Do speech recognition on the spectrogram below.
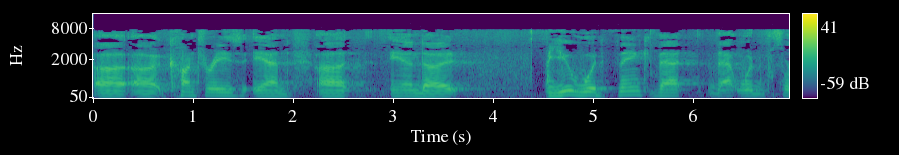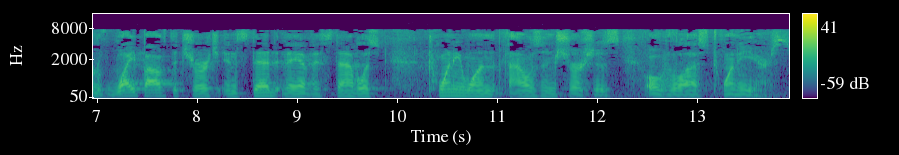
uh, uh countries and uh, and you would think that that would sort of wipe out the church. Instead, they have established 21,000 churches over the last 20 years.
